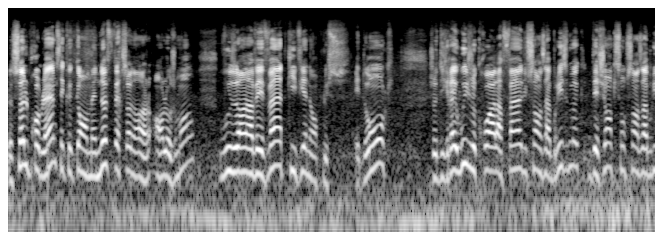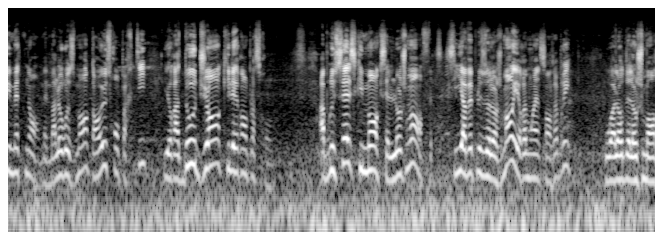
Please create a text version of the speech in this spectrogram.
Le seul problème, c'est que quand on met 9 personnes en, logement, vous en avez 20 qui viennent en plus. Et donc, je dirais oui, je crois à la fin du sans-abrisme, des gens qui sont sans-abri maintenant. Mais malheureusement, quand eux seront partis, il y aura d'autres gens qui les remplaceront. À Bruxelles, ce qui manque, c'est le logement en fait. S'il y avait plus de logements, il y aurait moins de sans-abri. Ou alors des logements,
